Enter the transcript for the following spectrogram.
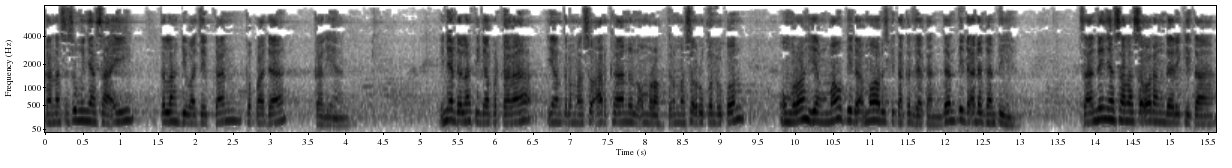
Karena sesungguhnya sa'i telah diwajibkan kepada kalian. Ini adalah tiga perkara yang termasuk arkanul umrah, termasuk rukun-rukun umrah yang mau tidak mau harus kita kerjakan dan tidak ada gantinya. Seandainya salah seorang dari kita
